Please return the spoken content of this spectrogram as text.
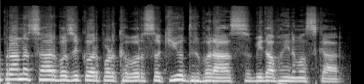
प्राण चार बजेको अर्पण खबर सकियो। ध्रुवराज विदा भई नमस्कार।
